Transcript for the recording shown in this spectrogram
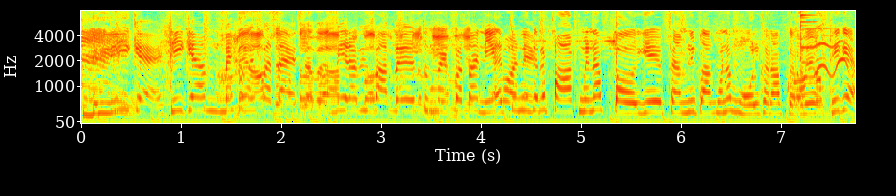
दिल्ली। ठीक है ठीक है मैं हमें हमें पता है मतलब सब। मेरा भी बाप पापा मतलब तुम्हें पता नहीं कौन तुम इधर पार्क में ना ये फैमिली पार्क में ना मॉल खराब कर रहे हो ठीक है?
